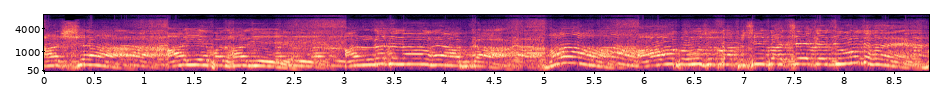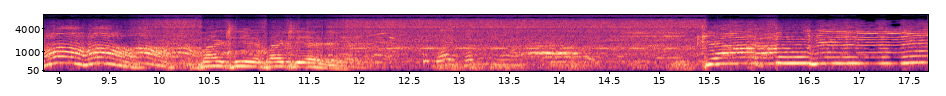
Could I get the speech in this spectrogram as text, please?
अच्छा आइए पधारिए। अंगद नाम है आपका। हाँ। आप उस तपसी बच्चे के दूध हैं। हाँ हाँ। बैठिए बैठिए। क्या तू ही?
